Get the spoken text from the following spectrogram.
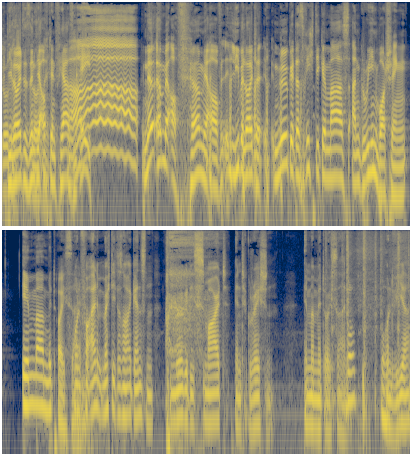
nein, die Leute sind ja auf den Fersen. Ah! Ey, ne, hör mir auf, hör mir auf. Liebe Leute, möge das richtige Maß an Greenwashing immer mit euch sein. Und vor allem möchte ich das noch ergänzen, möge die Smart Integration immer mit euch sein. Und wir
